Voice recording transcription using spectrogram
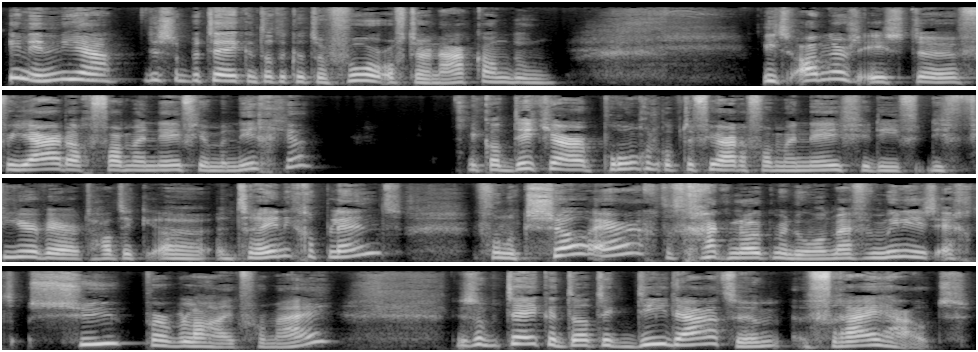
in India. Dus dat betekent dat ik het ervoor of daarna kan doen. Iets anders is de verjaardag van mijn neefje en mijn nichtje. ik had dit jaar per ongeluk op de verjaardag van mijn neefje, die, die vier werd, had ik uh, een training gepland. Vond ik zo erg, dat ga ik nooit meer doen. Want mijn familie is echt super belangrijk voor mij. Dus dat betekent dat ik die datum vrij houd.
